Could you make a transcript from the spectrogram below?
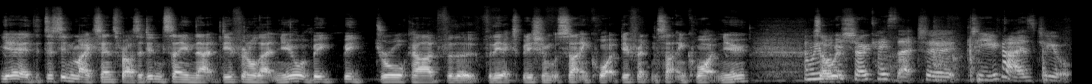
yeah, it just didn't make sense for us. It didn't seem that different or that new. A big big draw card for the for the expedition was something quite different and something quite new. And we So want we- to showcase that to, to you guys, to you.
